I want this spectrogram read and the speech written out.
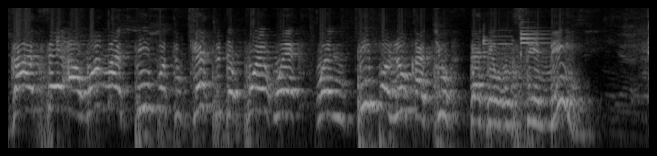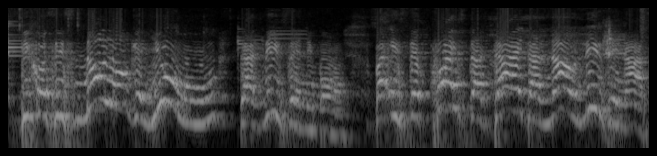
God said, I want my people to get to the point where when people look at you, that they will see me. Because it's no longer you that lives anymore, but it's the Christ that died and now lives in us.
